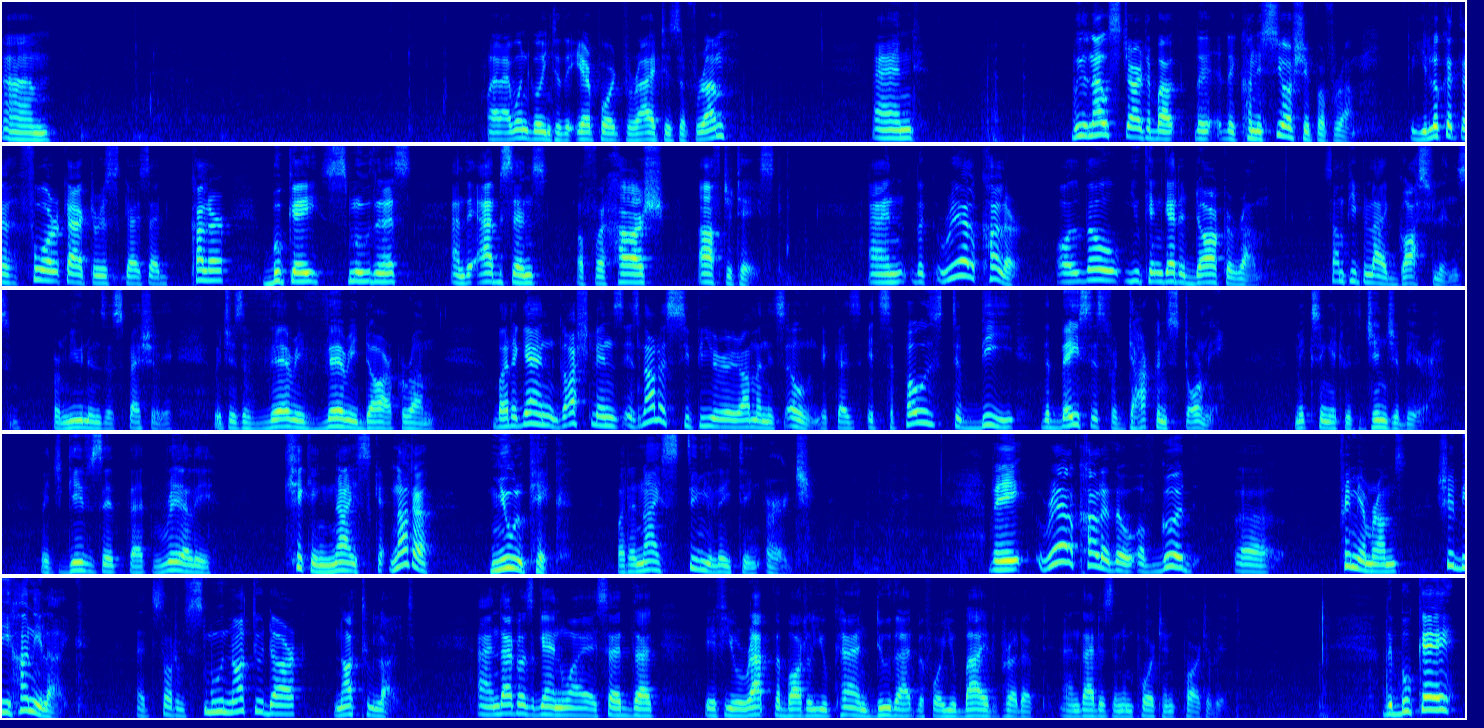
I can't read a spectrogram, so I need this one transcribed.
Um, well, I won't go into the airport varieties of rum. And we'll now start about the, the connoisseurship of rum. You look at the four characteristics I said color, bouquet, smoothness, and the absence of a harsh aftertaste. And the real color, although you can get a darker rum, some people like Goslings, Bermudans especially, which is a very, very dark rum. But again, Goslings is not a superior rum on its own because it's supposed to be the basis for dark and stormy, mixing it with ginger beer, which gives it that really kicking, nice, not a mule kick, but a nice stimulating urge. The real color, though, of good uh, premium rums should be honey like. It's sort of smooth, not too dark, not too light. And that was again why I said that if you wrap the bottle, you can't do that before you buy the product, and that is an important part of it. The bouquet,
